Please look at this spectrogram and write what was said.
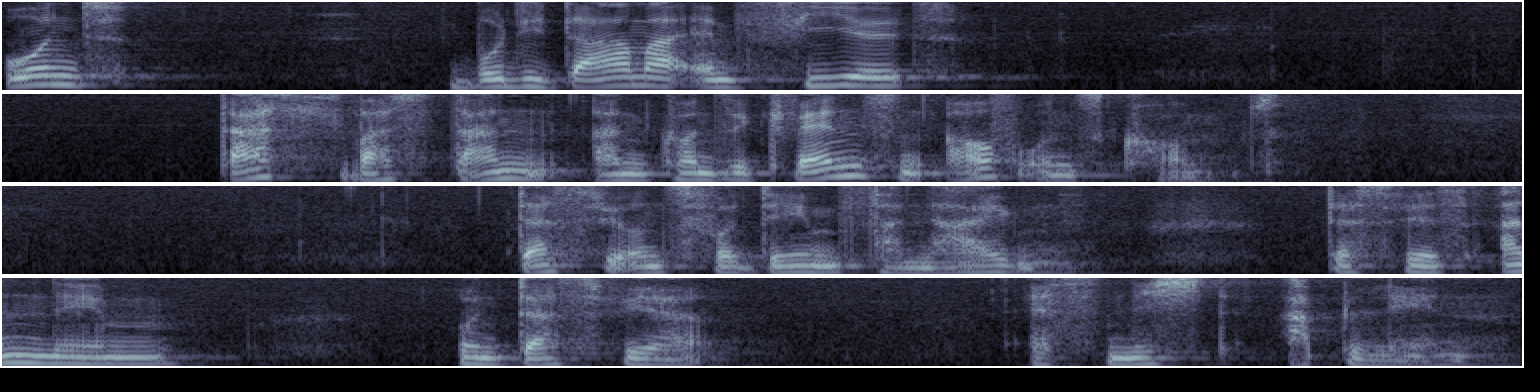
Und Bodhidharma empfiehlt, das, was dann an Konsequenzen auf uns kommt, dass wir uns vor dem verneigen, dass wir es annehmen und dass wir es nicht ablehnen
